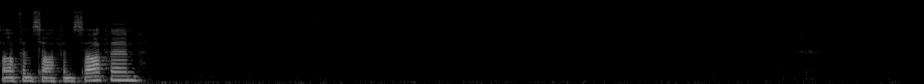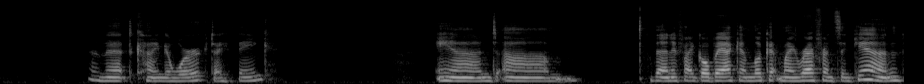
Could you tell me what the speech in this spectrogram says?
Soften, soften, soften. And that kind of worked, I think. And um, then if I go back and look at my reference again,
